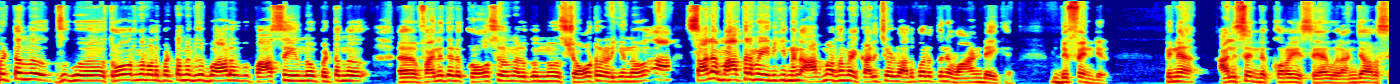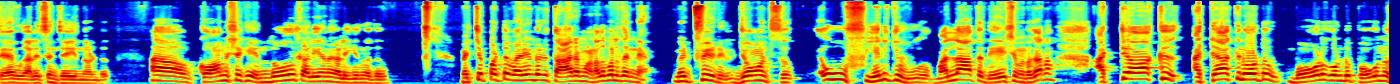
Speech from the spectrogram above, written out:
പെട്ടെന്ന് ത്രോ വരുന്ന ബോൾ പെട്ടെന്ന് എടുത്ത് ബോൾ പാസ് ചെയ്യുന്നു പെട്ടെന്ന് ഫൈനത്തേട് ക്രോസ് നൽകുന്നു ഷോട്ട് അടിക്കുന്നു. ആ സ്ഥലം മാത്രമേ എനിക്ക് ഇന്നലെ ആത്മാർത്ഥമായി കളിച്ചുള്ളൂ. അതുപോലെ തന്നെ വാണ്ടേക്ക് ഡിഫൻഡിൽ പിന്നെ അലിസന്റെ കുറെ സേവുകൾ അഞ്ചാറ് സേവുകൾ അലിസൻ ചെയ്യുന്നുണ്ട്. ആ കോർണിഷയ്ക്ക് എന്തോ കളിയാണ് കളിക്കുന്നത്? മെച്ചപ്പെട്ട് വരേണ്ട ഒരു താരമാണ്. അതുപോലെ തന്നെ മിഡ്ഫീൽഡിൽ ജോൺസ് ഊഫ് എനിക്ക് വല്ലാത്ത ദേഷ്യം വന്നു. കാരണം അറ്റാക്ക് അറ്റാക്കിലോട്ട് ബോൾ കൊണ്ട് പോകുന്ന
